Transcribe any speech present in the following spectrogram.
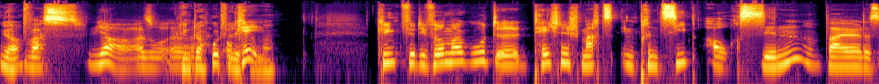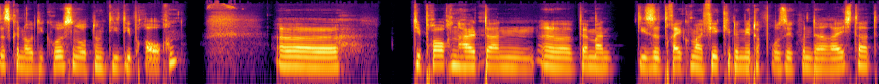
Ja. Was, ja, also. Äh, Klingt doch gut für okay. die Firma. Klingt für die Firma gut. Äh, technisch macht es im Prinzip auch Sinn, weil das ist genau die Größenordnung, die die brauchen. Äh, die brauchen halt dann, äh, wenn man diese 3,4 Kilometer pro Sekunde erreicht hat,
